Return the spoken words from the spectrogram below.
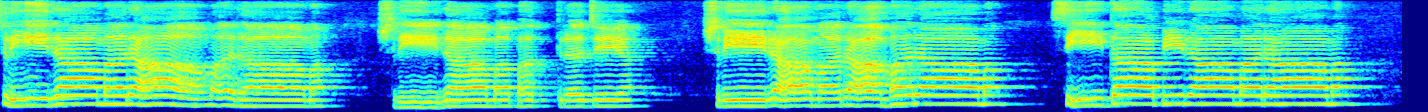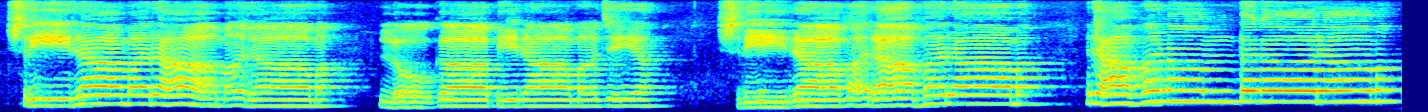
ശ്രീരാമ രാമ രാമ. ശ്രീരാമഭദ്ര ജയ ശ്രീരാമ രാമ രാമ. സീതാഭിരാമ രാമ. ശ്രീരാമ രാമ രാമ. ലോകാഭിരാമ ജയ. ശ്രീരാമ രാമ രാമ. രാവണാന്തക രാമ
